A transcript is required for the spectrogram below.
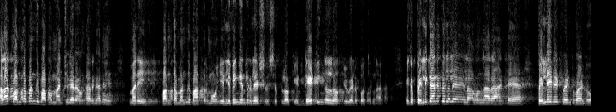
అలా కొంతమంది పాపం మంచిగానే ఉంటారు కానీ మరి కొంతమంది మాత్రము ఈ లివింగ్ ఇన్ రిలేషన్షిప్లోకి డేటింగ్లోకి వెళ్ళిపోతున్నారు. ఇక పెళ్ళి కాని పిల్లలే ఇలా ఉన్నారా అంటే పెళ్ళైనటువంటి వాళ్ళు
